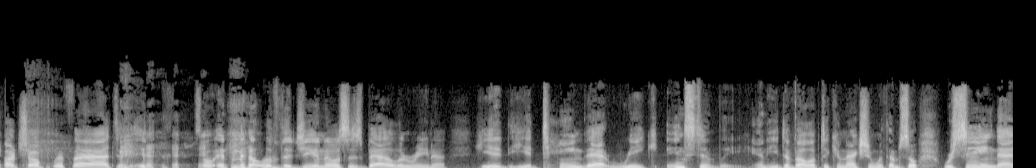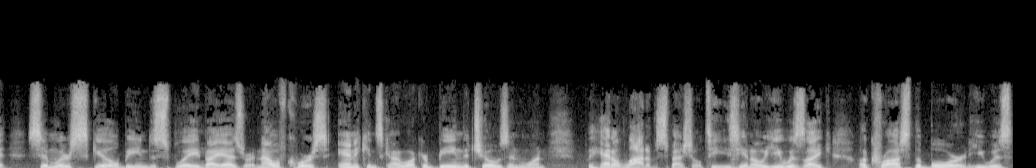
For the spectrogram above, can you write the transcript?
What's up with that? so in the middle of the Geonosis battle arena, he had he had tamed that reek instantly, and he developed a connection with them. So we're seeing that similar skill being displayed by Ezra. Now, of course, Anakin Skywalker being the chosen one, had a lot of specialties. You know, he was like across the board. He was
